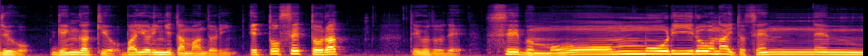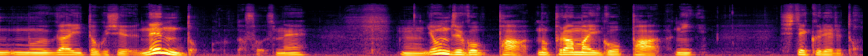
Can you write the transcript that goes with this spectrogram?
45弦楽器用バイオリンギターマンドリン。エトセトラ。ということで成分モンモリロナイト千年無害特殊。粘土だそうですね、うん、45%のプラマイ5%にしてくれると。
